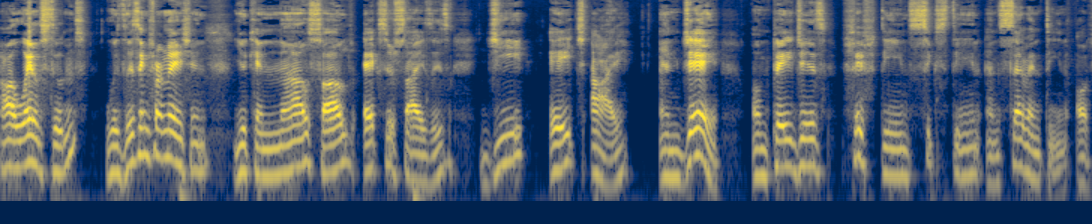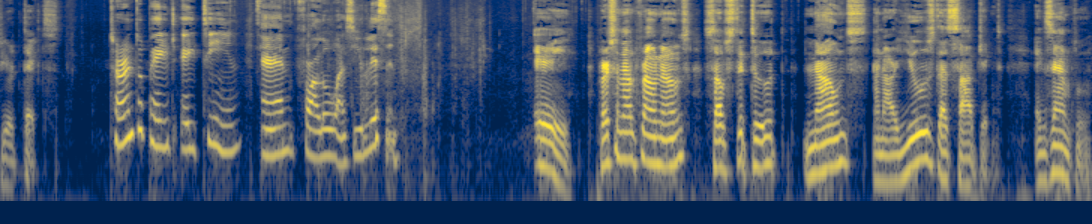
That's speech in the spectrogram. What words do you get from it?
Ah, well, students, with this information, you can now solve exercises G, H, I, and J on pages 15, 16, and 17 of your text. Turn to page 18 and follow as you listen. A. Personal pronouns substitute nouns and are used as subject. Example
